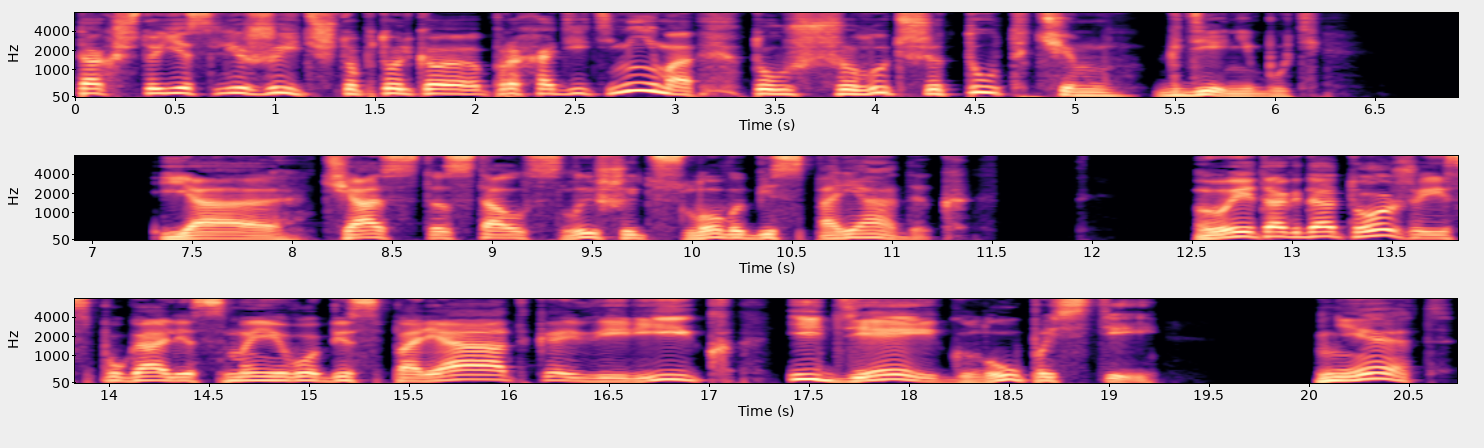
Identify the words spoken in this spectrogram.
так что если жить, чтоб только проходить мимо, то уж лучше тут, чем где-нибудь. Я часто стал слышать слово «беспорядок». Вы тогда тоже испугались моего беспорядка, верик, идей, глупостей. Нет,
